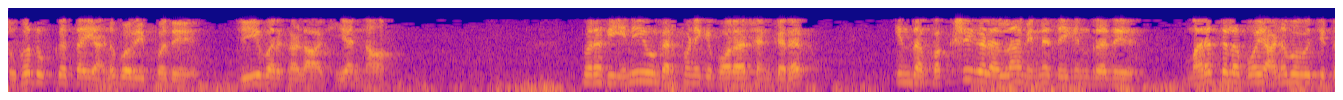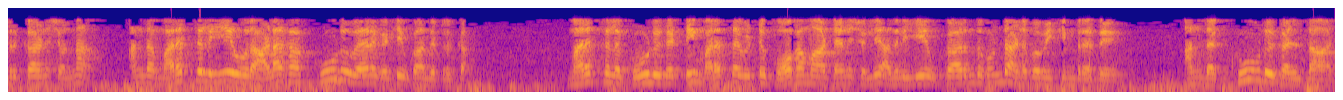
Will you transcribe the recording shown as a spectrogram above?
சுகதுக்கத்தை அனுபவிப்பது ஜீவர்களாகிய நாம். பிறகு இனியும் கற்பனைக்கு போறார் சங்கரர். இந்த பட்சிகள் எல்லாம் என்ன செய்கின்றது? மரத்துல போய் அனுபவிச்சிட்டு இருக்கான்னு சொன்னா அந்த மரத்திலேயே ஒரு அழகா கூடு வேற கட்டி உட்கார்ந்துட்டு இருக்கான் மரத்துல கூடு கட்டி மரத்தை விட்டு போக மாட்டேன்னு சொல்லி அதுலேயே உட்கார்ந்து கொண்டு அனுபவிக்கின்றது. அந்த கூடுகள் தான்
